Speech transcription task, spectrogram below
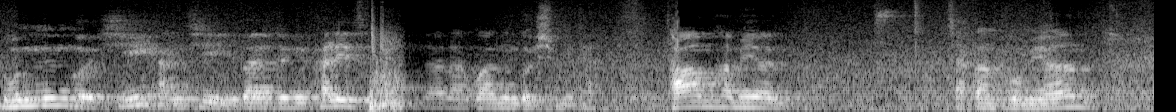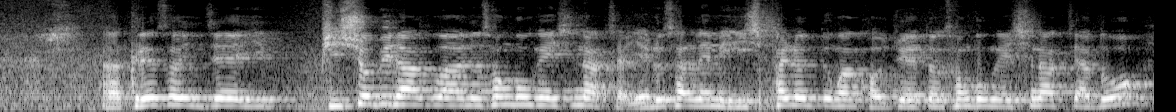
놓는 것이 당시 일반적인 팔레스타인 문화라고 하는 것입니다. 다음 화면 잠깐 보면 아, 그래서 이제 이 비숍이라고 하는 성공의 신학자, 예루살렘에 28년 동안 거주했던 성공의 신학자도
